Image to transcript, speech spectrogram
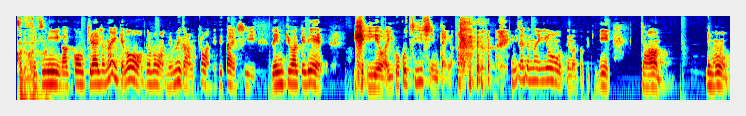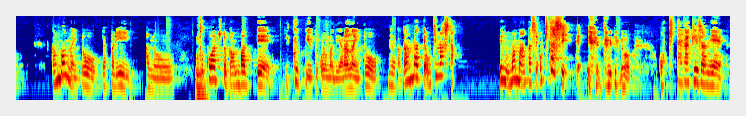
あるある。別に学校嫌いじゃないけど、でも眠いから今日は寝てたいし、連休明けで、い家は居心地いいし、みたいな。行きたくないよってなった時に、じゃあ、でも、頑張んないと、やっぱり、あの、うんそこはちょっと頑張っていくっていうところまでやらないと、なんか頑張って起きました。でもママ私起きたしって 言ってるけど、起きただけじゃね、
